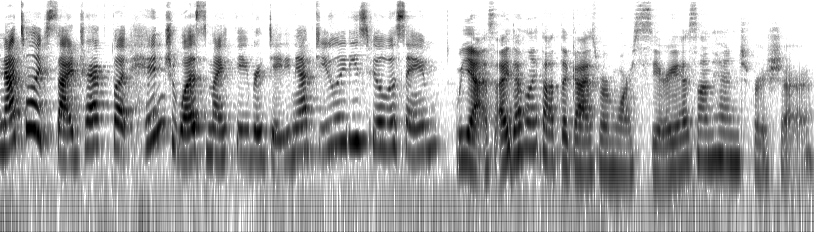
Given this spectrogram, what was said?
Not to like sidetrack, but Hinge was my favorite dating app. Do you ladies feel the same? Yes, I definitely thought the guys were more serious on Hinge for sure.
